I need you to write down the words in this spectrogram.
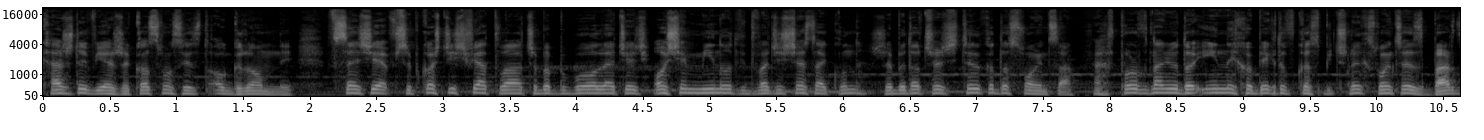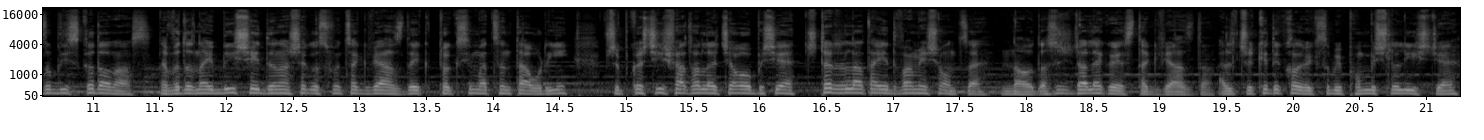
Każdy wie, że kosmos jest ogromny. W sensie w szybkości światła trzeba by było lecieć 8 minut i 20 sekund, żeby dotrzeć tylko do Słońca. A w porównaniu do innych obiektów kosmicznych, Słońce jest bardzo blisko do nas. Nawet do najbliższej do naszego Słońca gwiazdy, Proxima Centauri, w szybkości światła leciałoby się 4 lata i 2 miesiące. No, dosyć daleko jest ta gwiazda. Ale czy kiedykolwiek sobie pomyśleliście,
